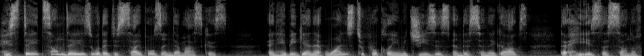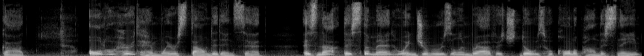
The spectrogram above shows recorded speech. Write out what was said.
He stayed some days with the disciples in Damascus, and he began at once to proclaim Jesus in the synagogues that he is the Son of God. All who heard him were astounded and said, Is not this the man who in Jerusalem ravaged those who call upon this name,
